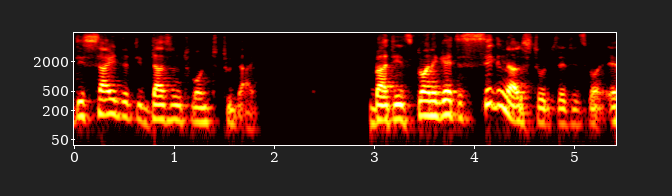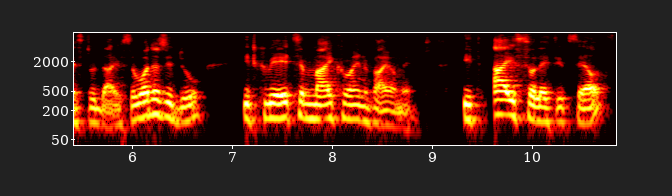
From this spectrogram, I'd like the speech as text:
decides that it doesn't want to die. But it's going to get signals to that it's going has to die. So what does it do? it creates a microenvironment. It isolates itself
